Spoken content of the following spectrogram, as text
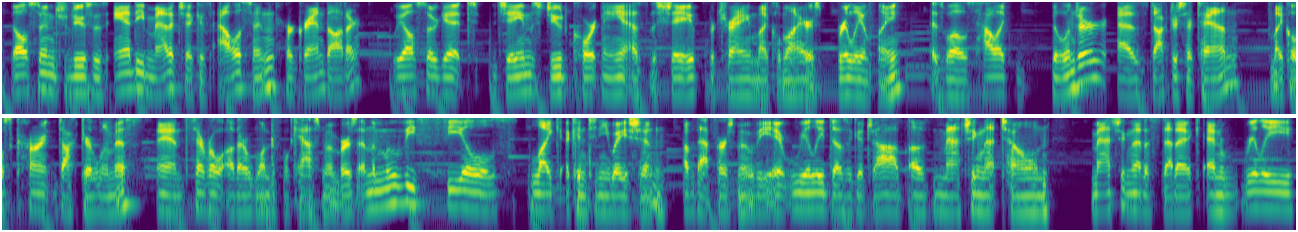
It also introduces Andi Matichak as Allison, her granddaughter. We also get James Jude Courtney as the Shape, portraying Michael Myers brilliantly, as well as Haluk Bilginer as Dr. Sartain, Michael's current Dr. Loomis, and several other wonderful cast members. And the movie feels like a continuation of that first movie. It really does a good job of matching that tone matching that aesthetic and really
